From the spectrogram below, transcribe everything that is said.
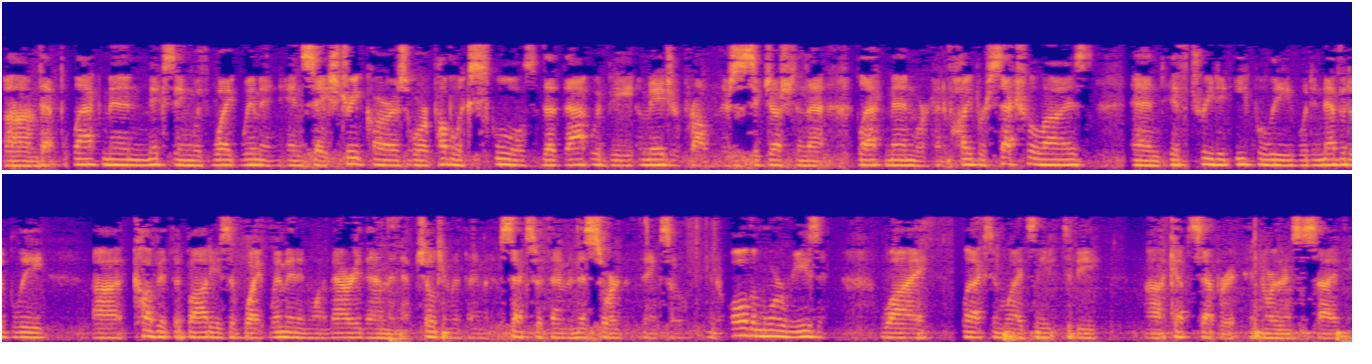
um, that black men mixing with white women in, say, streetcars or public schools, that that would be a major problem. There's a suggestion that black men were kind of hypersexualized and, if treated equally, would inevitably uh, covet the bodies of white women and want to marry them and have children with them and have sex with them and this sort of thing. So, you know, all the more reason why blacks and whites need to be uh, kept separate in Northern society.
